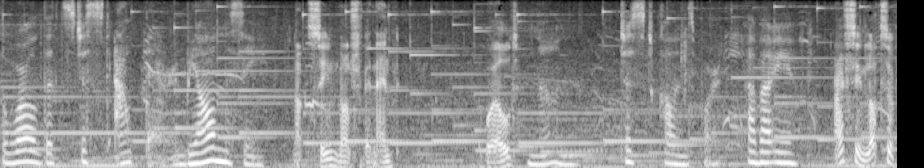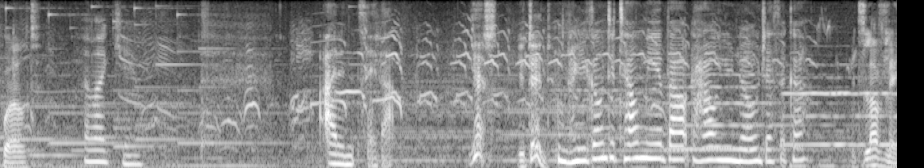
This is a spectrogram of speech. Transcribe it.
The world that's just out there and beyond the sea. Not seen much of it then. The world? None. Just Collinsport. How about you? I've seen lots of world. I like you. I didn't say that. Yes, you did. Are you going to tell me about how you know Jessica? It's lovely.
